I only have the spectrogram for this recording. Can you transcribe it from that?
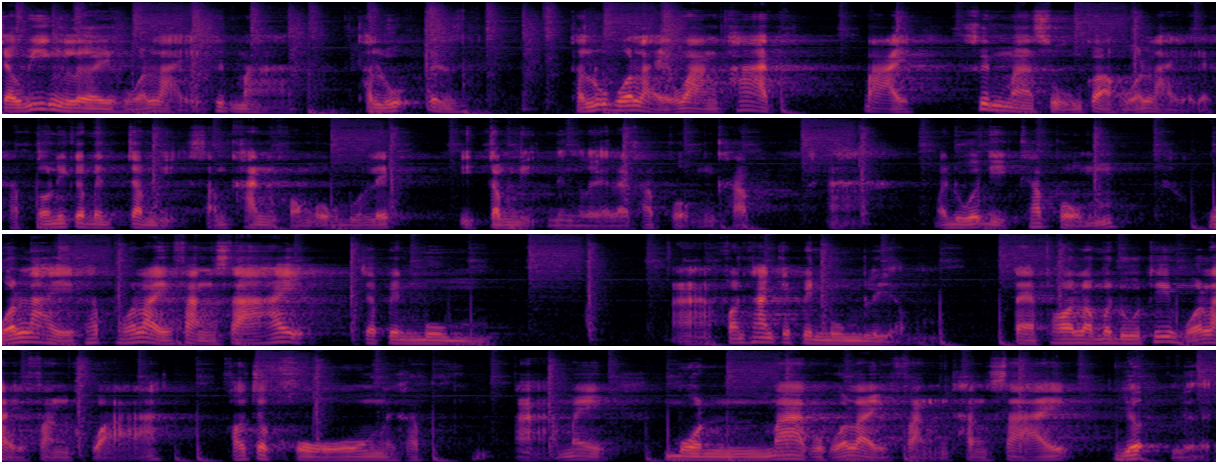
จะวิ่งเลยหัวไหล่ขึ้นมา ทะลุเป็นทะลุหัวไหล่วางพาดปลายขึ้นมาสูงกว่าหัวไหล่เลยครับตรงนี้ก็เป็นจำหนิสำคัญขององค์ดูเล็กอีกตำหนิหนึ่งเลยแหละครับผมครับอ่ามาดูอดีตครับผม หัวไหล่ครับหัวไหล่ฝั่งซ้ายจะเป็นมุมอ่าค่อนข้างจะเป็นมุมเหลี่ยม แต่พอเรามาดูที่หัวไหล่ฝั่งขวา เขาจะโค้งเลยครับอ่าไม่มนมากกว่าหัวไหล่ฝั่งทางซ้ายเยอะเลย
